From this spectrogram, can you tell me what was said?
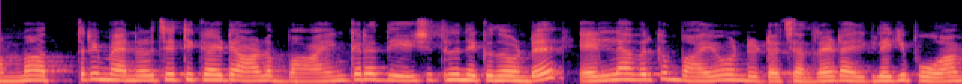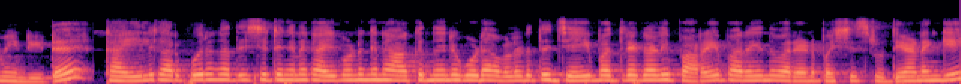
അമ്മ അത്രയും എനർജറ്റിക് ആയിട്ട് ആൾ ഭയങ്കര ദേഷ്യത്തിൽ നിൽക്കുന്നതുകൊണ്ട് എല്ലാവർക്കും ഭയമുണ്ട് കേട്ടോ ചന്ദ്രയുടെ അരികിലേക്ക് പോകാൻ വേണ്ടിയിട്ട് കയ്യിൽ കർപ്പൂരം കത്തിച്ചിട്ട് ഇങ്ങനെ കൈകൊണ്ട് ഇങ്ങനെ ആക്കുന്നതിന്റെ കൂടെ അവളുടെ അടുത്ത് ജയ് ഭദ്രകാളി പറയ് പറയുന്നു പറയാണ്. പക്ഷെ ശ്രുതിയാണെങ്കിൽ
